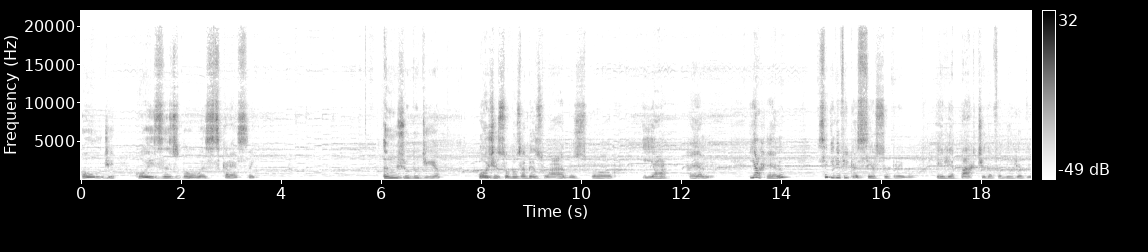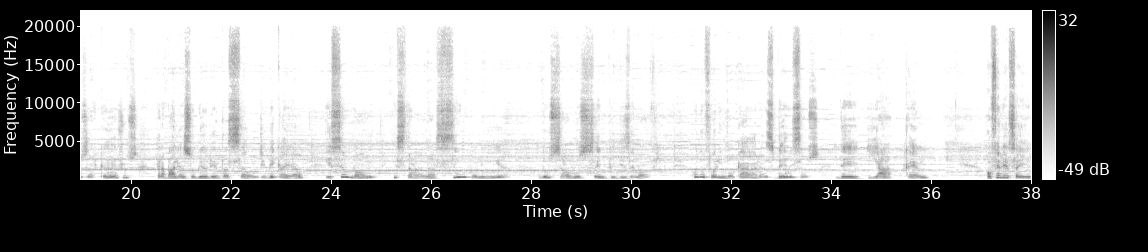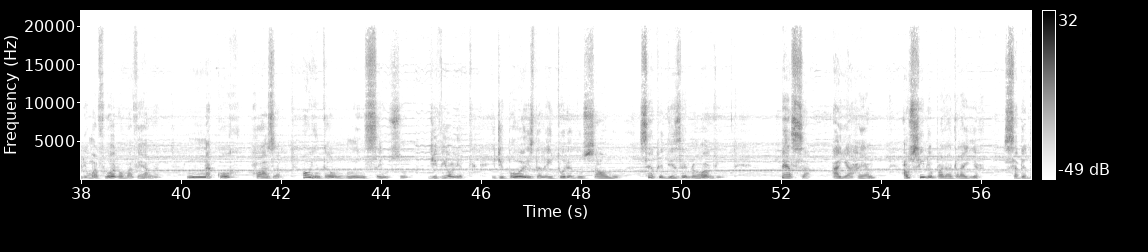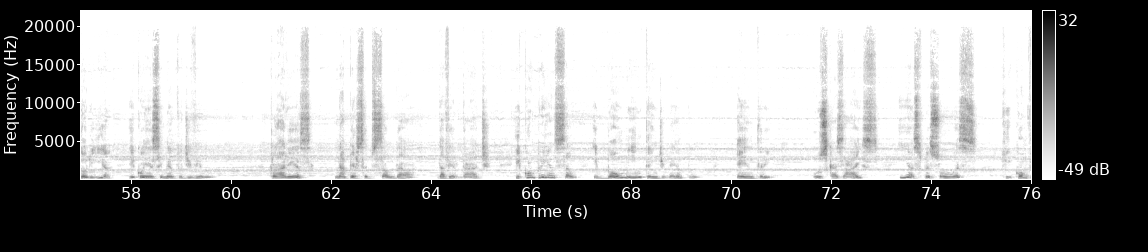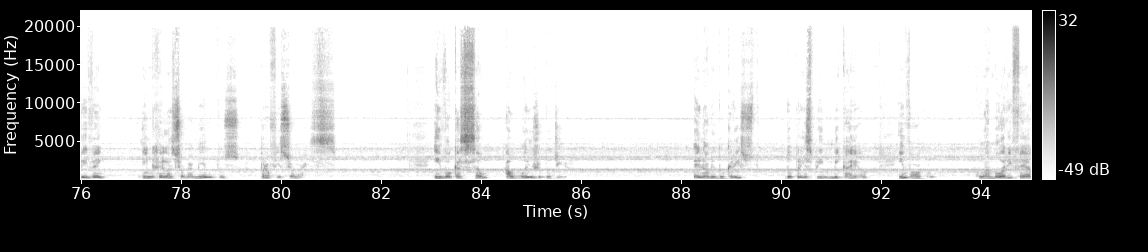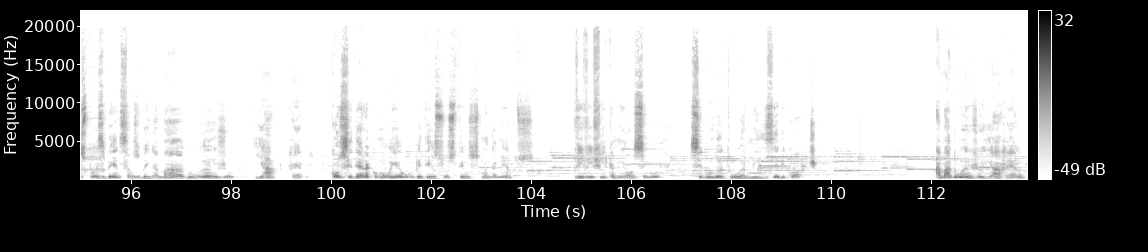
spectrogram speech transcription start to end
onde coisas boas crescem. Anjo do dia. Hoje somos abençoados por Yahel. Yahel significa ser supremo. Ele é parte da família dos arcanjos, trabalha sob orientação de Micael e seu nome está na sintonia do Salmo 119. Quando for invocar as bênçãos de Yahel, ofereça a ele uma flor ou uma vela na cor rosa, ou então um incenso de violeta. E depois da leitura do Salmo 119, peça a Yahel auxílio para atrair sabedoria e conhecimento divino, clareza na percepção da, da verdade e compreensão e bom entendimento entre os casais e as pessoas que convivem em relacionamentos profissionais. Invocação ao anjo do dia. Em nome do Cristo, do príncipe Micael, invoco com amor e fé as tuas bênçãos, bem-amado anjo Yahel. Considera como eu obedeço os teus mandamentos. Vivifica-me, ó Senhor, segundo a tua misericórdia amado anjo Yahel,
